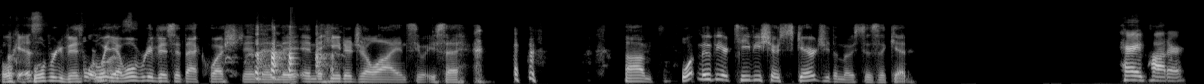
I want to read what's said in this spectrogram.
We'll, Okay, we'll revisit. Well, yeah, we'll revisit that question in the in the heat of July and see what you say. um, what movie or TV show scared you the most as a kid? Harry Potter.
